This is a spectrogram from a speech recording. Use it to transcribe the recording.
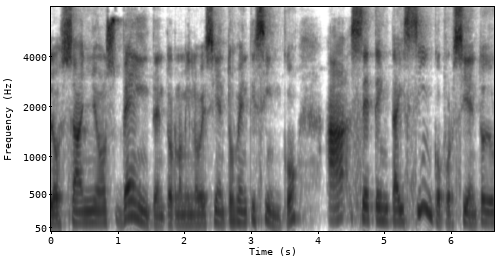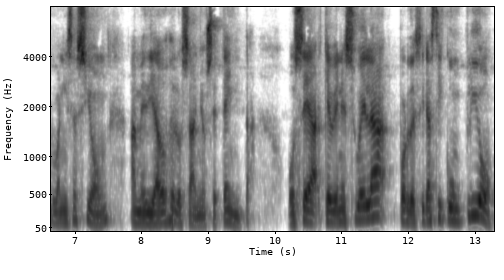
los años 20, en torno a 1925, a 75% de urbanización a mediados de los años 70. O sea que Venezuela, por decir así, cumplió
